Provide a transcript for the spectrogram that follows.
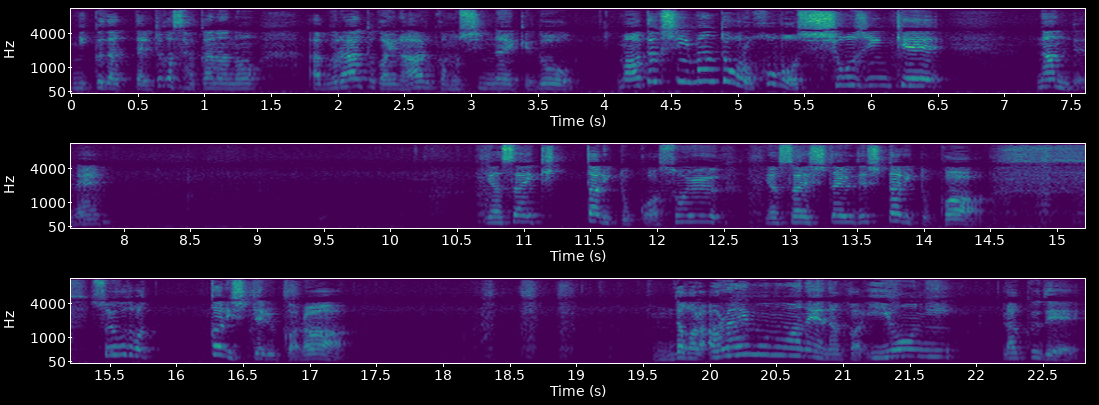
肉だったりとか魚の油とかいうのあるかもしんないけどまあ私今のところほぼ精進系なんでね。野菜切ったりとかそういう野菜下茹でしたりとかそういうことばっかりしてるからだから洗い物はねなんか異様に楽で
